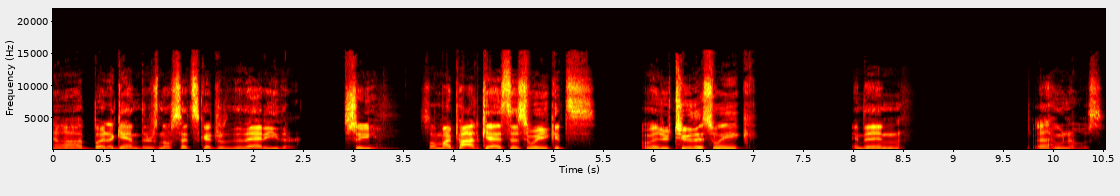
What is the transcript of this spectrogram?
Uh, but again, there's no set schedule to that either. See, So my podcast this week, it's I'm gonna do two this week, and then uh, who knows?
